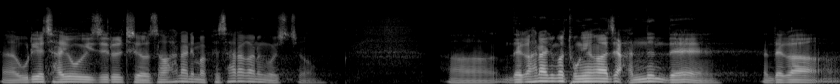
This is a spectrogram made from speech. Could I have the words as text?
아, 우리의 자유 의지를 들여서 하나님 앞에 살아가는 것이죠. 아, 내가 하나님과 동행하지 않는데 내가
